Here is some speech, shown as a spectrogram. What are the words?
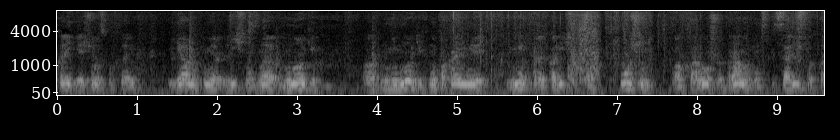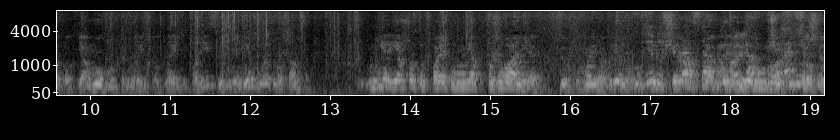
коллеги, я еще раз повторю. Я, например, лично знаю многих, э, ну не многих, но, по крайней мере, некоторое количество очень э, хороших, грамотных специалистов, которых я мог бы предложить вот на эти позиции, у меня не было этого шанса. Мне, я просто поэтому у меня пожелание все-таки, Марина Андреевна, ну, в следующий раз да. как-то да, учиться.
